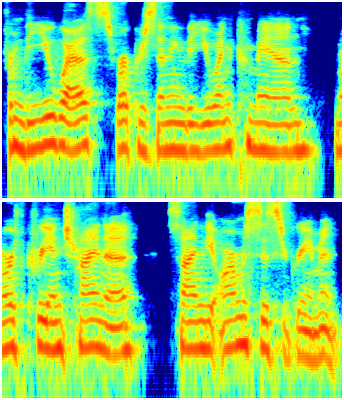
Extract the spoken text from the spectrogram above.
from the US, representing the UN command, North Korea, and China, signed the armistice agreement.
